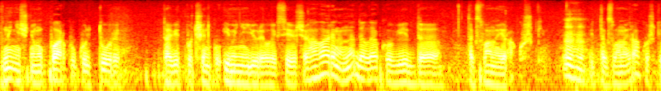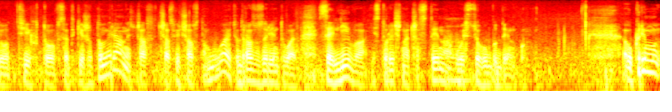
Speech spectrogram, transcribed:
в нинішньому парку культури та відпочинку імені Юрія Олексійовича Гагаріна недалеко від е, так званої ракушки. Від так званої ракушки, от ті, хто все-таки житомиряни, час, час від часу там бувають, одразу зорієнтувати. Це ліва історична частина ось цього будинку. Окрім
